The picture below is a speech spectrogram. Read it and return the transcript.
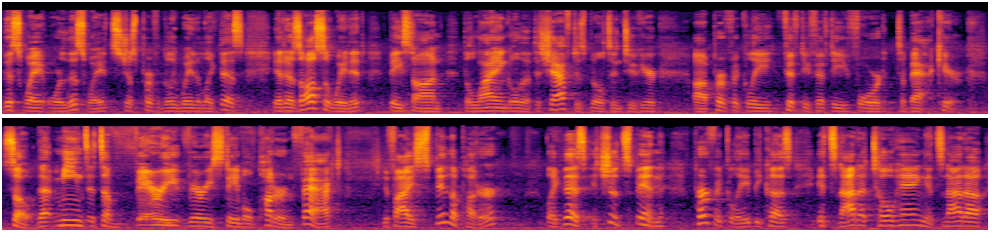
this way or this way. It's just perfectly weighted like this. It is also weighted based on the lie angle that the shaft is built into here, uh, perfectly 50-50 forward to back here. So that means it's a very, very stable putter. In fact, if I spin the putter like this, it should spin perfectly because it's not a toe hang, it's not a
